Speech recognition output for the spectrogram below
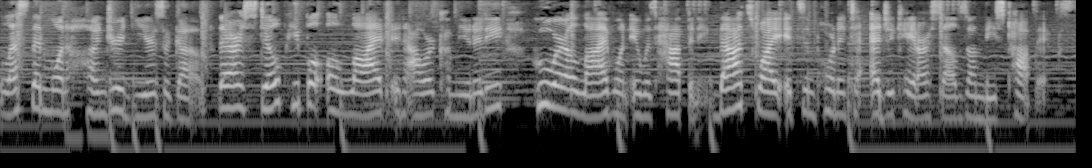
less than 100 years ago. There are still people alive in our community who were alive when it was happening. That's why it's important to educate ourselves on these topics.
